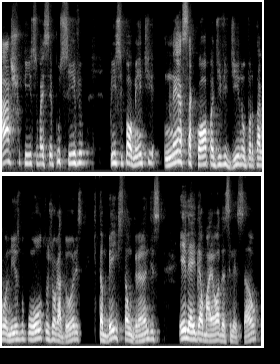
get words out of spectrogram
Acho que isso vai ser possível, principalmente nessa Copa, dividindo o protagonismo com outros jogadores que também estão grandes. Ele ainda é o maior da seleção,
